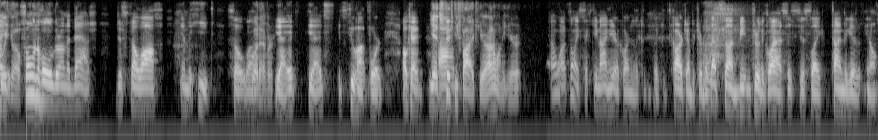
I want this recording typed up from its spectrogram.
here we go. phone holder on the dash just fell off in the heat. So uh, Whatever. Yeah, it yeah it's it's too hot for it. Okay. Yeah, it's um, 55 here. I don't want to hear it. Oh well, it's only 69 here according to the, the car temperature, but that sun beating through the glass, it's just like time to get you know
